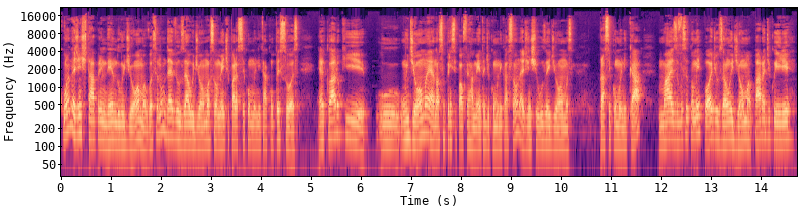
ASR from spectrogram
Quando a gente está aprendendo um idioma, você não deve usar o idioma somente para se comunicar com pessoas. É claro que o, um idioma é a nossa principal ferramenta de comunicação, né? A gente usa idiomas para se comunicar, mas você também pode usar um idioma para adquirir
